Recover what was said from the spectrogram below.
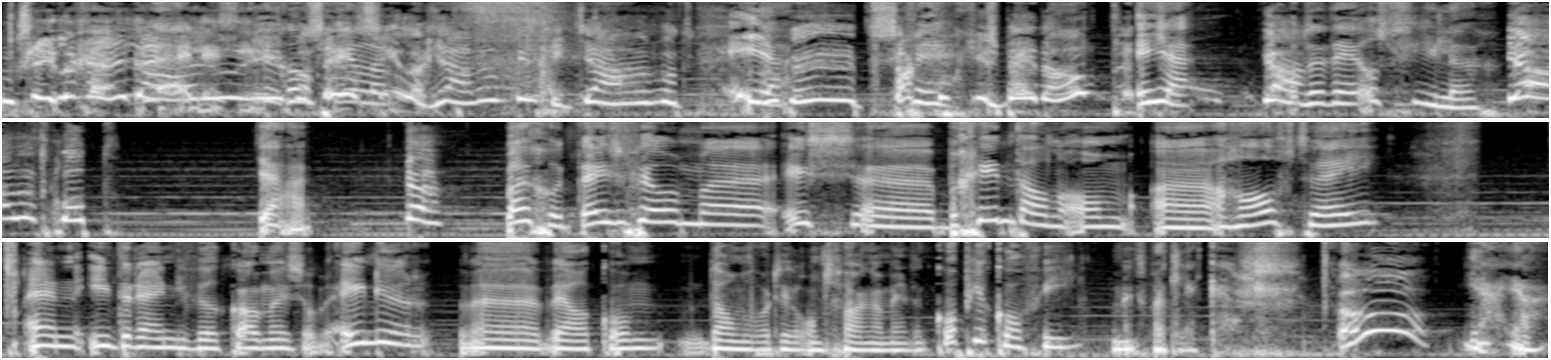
Zielig, hè? Ja, het was heel zielig. Ja, dat weet ik. Ja, Ja. ook, eh, het zakdoekjes bij de hand. en Ja, zo. ik vond het heel zielig. Ja, dat klopt. Ja. Ja. Maar goed, deze film eh, is, begint dan om half twee. En iedereen die wil komen is om één uur eh, welkom. Dan wordt hij ontvangen met een kopje koffie. Met wat lekkers. Oh, Ja, ja.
